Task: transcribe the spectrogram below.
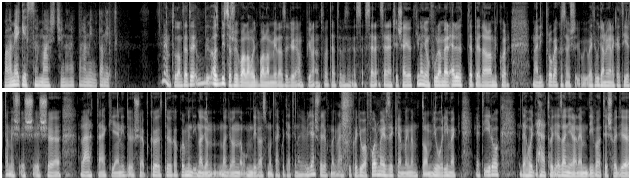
valami egészen más csináltál, mint amit nem tudom, tehát az biztos, hogy valahogy valamire az egy olyan pillanat volt, tehát szerencsésen jött ki. Nagyon fura, mert előtte például, amikor már így próbálkoztam, és, vagy ugyanolyanokat írtam, és, és, és látták ilyen idősebb költők, akkor mindig nagyon, nagyon, mindig azt mondták, hogy hát én nagyon ügyes vagyok, meg látszik, hogy jó a formaérzékem, meg nem tudom, jó rímeket írok, de hogy hát, hogy ez annyira nem divat, és hogy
